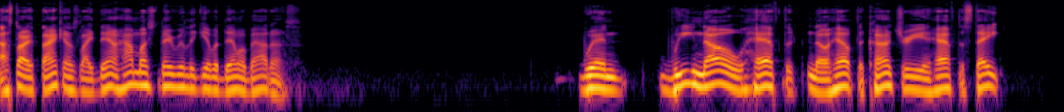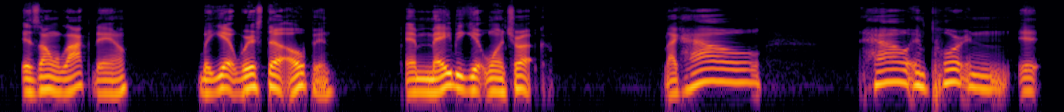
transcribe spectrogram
I started thinking, I was like, damn, how much do they really give a damn about us? When we know half the you know half the country and half the state is on lockdown, but yet we're still open and maybe get one truck. Like how how important it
